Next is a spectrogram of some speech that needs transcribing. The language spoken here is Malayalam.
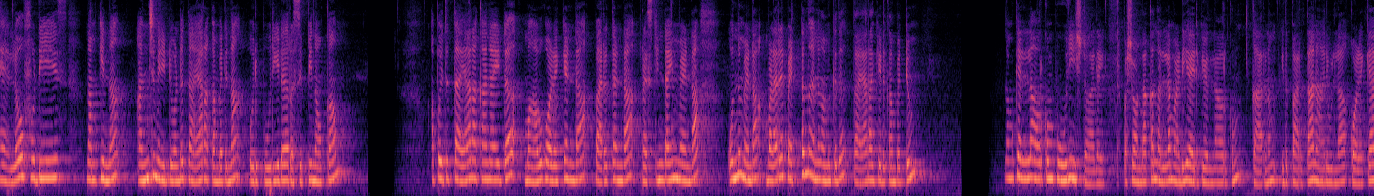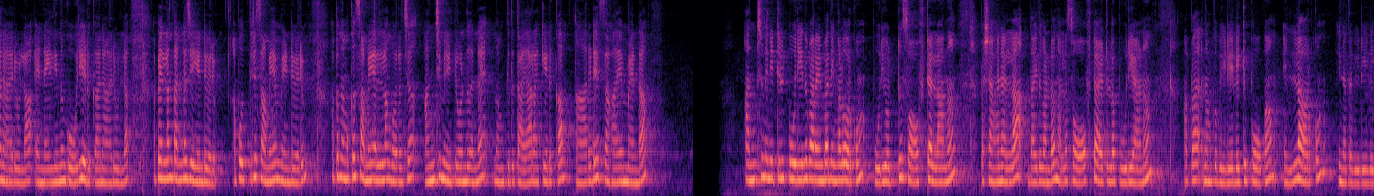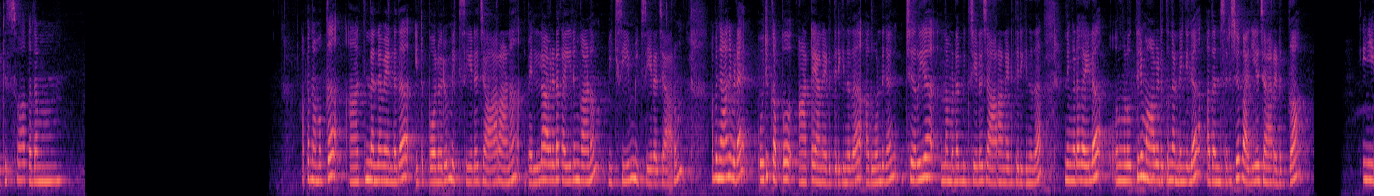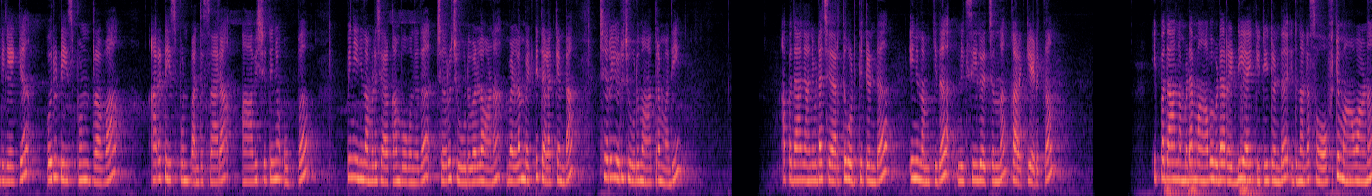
ഹലോ ഫുഡീസ് നമുക്കിന്ന് അഞ്ച് മിനിറ്റ് കൊണ്ട് തയ്യാറാക്കാൻ പറ്റുന്ന ഒരു പൂരിയുടെ റെസിപ്പി നോക്കാം. അപ്പോൾ ഇത് തയ്യാറാക്കാനായിട്ട് മാവ് കുഴയ്ക്കണ്ട പരത്തണ്ട റെസ്റ്റിംഗ് ടൈം വേണ്ട ഒന്നും വേണ്ട. വളരെ പെട്ടെന്ന് തന്നെ നമുക്കിത് തയ്യാറാക്കിയെടുക്കാൻ പറ്റും. നമുക്കെല്ലാവർക്കും പൂരി ഇഷ്ടമല്ലേ? പക്ഷെ ഉണ്ടാക്കാൻ നല്ല മടിയായിരിക്കും എല്ലാവർക്കും. കാരണം ഇത് പരത്താൻ ആരുമില്ല കുഴയ്ക്കാൻ ആരുമില്ല എണ്ണയിൽ നിന്നും കോരിയെടുക്കാൻ ആരുമില്ല. അപ്പോൾ എല്ലാം തന്നെ ചെയ്യേണ്ടി വരും. അപ്പോൾ ഒത്തിരി സമയം വേണ്ടി വരും. അപ്പോൾ നമുക്ക് സമയമെല്ലാം കുറച്ച് അഞ്ച് മിനിറ്റ് കൊണ്ട് തന്നെ നമുക്കിത് തയ്യാറാക്കിയെടുക്കാം. ആരുടെയും സഹായം വേണ്ട. അഞ്ച് മിനിറ്റിൽ പൂരി എന്ന് പറയുമ്പോൾ നിങ്ങൾ ഓർക്കും പൂരി ഒട്ടും സോഫ്റ്റ് അല്ലാന്ന്. പക്ഷെ അങ്ങനെയല്ല. അതായത് കണ്ടോ നല്ല സോഫ്റ്റ് ആയിട്ടുള്ള പൂരിയാണ്. അപ്പോൾ നമുക്ക് വീഡിയോയിലേക്ക് പോകാം. എല്ലാവർക്കും ഇന്നത്തെ വീഡിയോയിലേക്ക് സ്വാഗതം. അപ്പോൾ നമുക്ക് ആദ്യം തന്നെ വേണ്ടത് ഇതുപോലൊരു മിക്സിയുടെ ജാറാണ്. അപ്പോൾ എല്ലാവരുടെ കയ്യിലും കാണും മിക്സിയും മിക്സിയുടെ ജാറും. അപ്പോൾ ഞാനിവിടെ ഒരു കപ്പ് ആട്ടയാണ് എടുത്തിരിക്കുന്നത്. അതുകൊണ്ട് ഞാൻ ചെറിയ നമ്മുടെ മിക്സിയുടെ ജാറാണ് എടുത്തിരിക്കുന്നത്. നിങ്ങളുടെ കയ്യിൽ നിങ്ങൾ ഒത്തിരി മാവ് എടുക്കുന്നുണ്ടെങ്കിൽ അതനുസരിച്ച് വലിയ ജാർ എടുക്കുക. ഇനി ഇതിലേക്ക് ഒരു ടീസ്പൂൺ റവ അര ടീസ്പൂൺ പഞ്ചസാര ആവശ്യത്തിന് ഉപ്പ്. പിന്നെ ഇനി നമ്മൾ ചേർക്കാൻ പോകുന്നത് ചെറു ചൂടുവെള്ളമാണ്. വെള്ളം വെട്ടി തിളയ്ക്കേണ്ട. ചെറിയൊരു ചൂട് മാത്രം മതി. അപ്പോൾ ഇതാ ഞാനിവിടെ ചേർത്ത് കൊടുത്തിട്ടുണ്ട്. ഇനി നമുക്കിത് മിക്സിയിൽ വെച്ചൊന്ന് കറക്കിയെടുക്കാം. ഇപ്പോൾ ഇതാ നമ്മുടെ മാവ് ഇവിടെ റെഡിയായി കിട്ടിയിട്ടുണ്ട്. ഇത് നല്ല സോഫ്റ്റ് മാവാണ്.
